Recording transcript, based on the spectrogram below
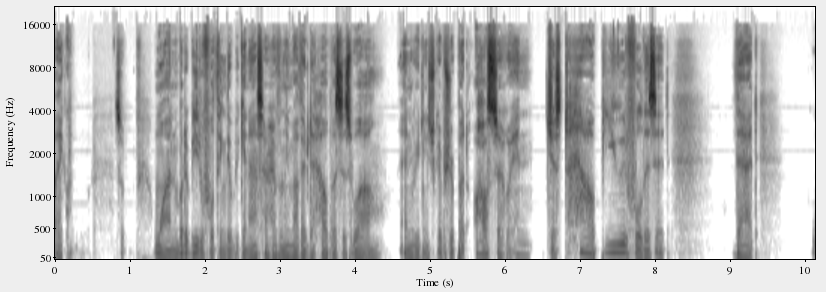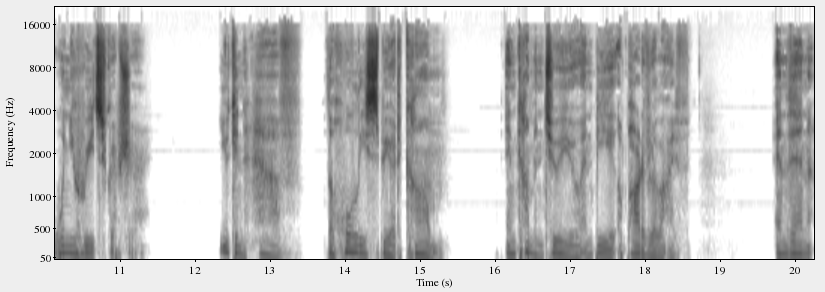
Like, so one, what a beautiful thing that we can ask our Heavenly Mother to help us as well in reading Scripture, but also in just how beautiful is it that when you read Scripture, you can have the Holy Spirit come and come into you and be a part of your life. And then,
